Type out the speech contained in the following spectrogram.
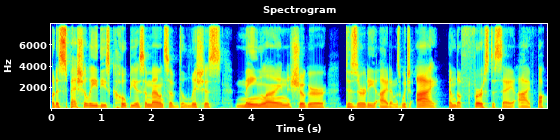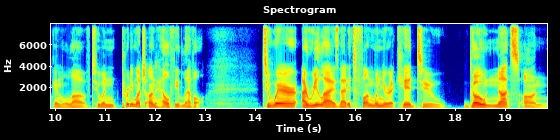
but especially these copious amounts of delicious mainline sugar desserty items, which I am the first to say I fucking love to a pretty much unhealthy level. To where I realize that it's fun when you're a kid to go nuts on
